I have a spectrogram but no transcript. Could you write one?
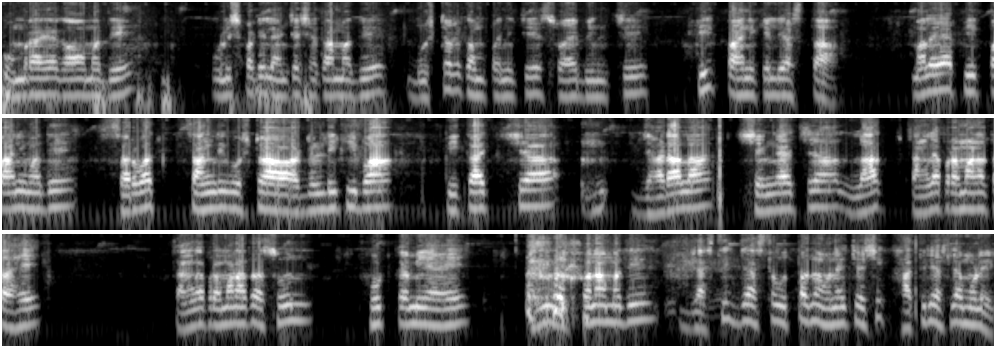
उमरा या गावामध्ये पोलीस पाटील यांच्या शेतामध्ये बुस्टर कंपनीचे सोयाबीनचे पीक पाहणी केली असता मला या पीक पाहणीमध्ये सर्वात चांगली गोष्ट आढळली की बा पिकाच्या झाडाला शेंगाचा लाग चांगल्या प्रमाणात आहे. चांगल्या प्रमाणात असून फूट कमी आहे आणि उत्पन्नामध्ये जास्तीत जास्त उत्पन्न होण्याची अशी खात्री असल्यामुळे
